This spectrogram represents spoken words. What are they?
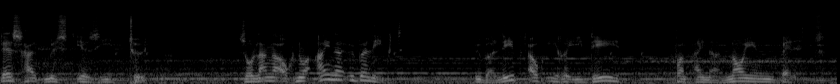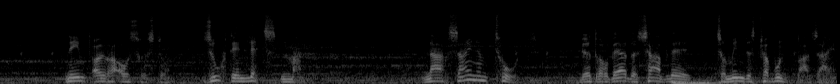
Deshalb müsst ihr sie töten. Solange auch nur einer überlebt, überlebt auch ihre Idee von einer neuen Welt. Nehmt eure Ausrüstung, sucht den letzten Mann. Nach seinem Tod wird Robert de Sable zumindest verwundbar sein.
